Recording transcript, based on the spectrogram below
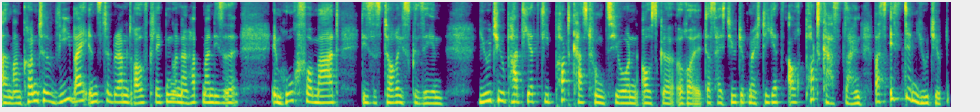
Also man konnte wie bei Instagram draufklicken und dann hat man diese im Hochformat diese Stories gesehen. YouTube hat jetzt die Podcast-Funktion ausgerollt. Das heißt, YouTube möchte jetzt auch Podcast sein. Was ist denn YouTube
